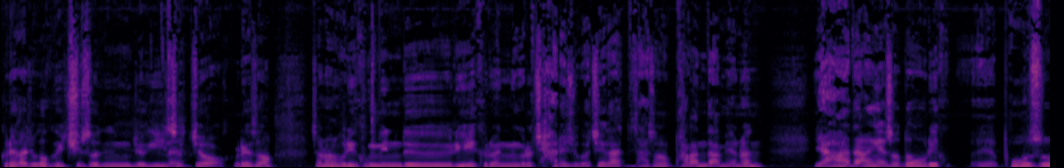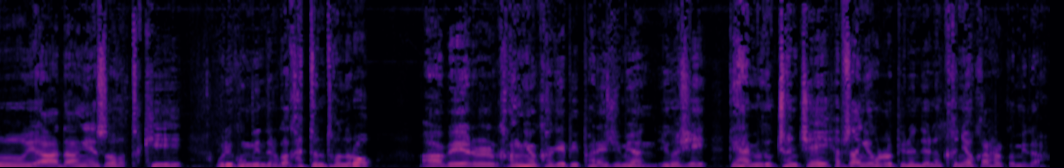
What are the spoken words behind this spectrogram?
그래가지고 그게 취소된 적이 있었죠. 그래서 저는 우리 국민들이 그런 걸 잘해주고 제가 다소 바란다면은 야당에서도 우리 보수 야당에서 특히 우리 국민들과 같은 톤으로 아베를 강력하게 비판해주면 이것이 대한민국 전체의 협상력을 높이는 데는 큰 역할을 할 겁니다.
